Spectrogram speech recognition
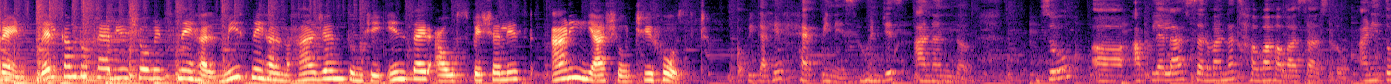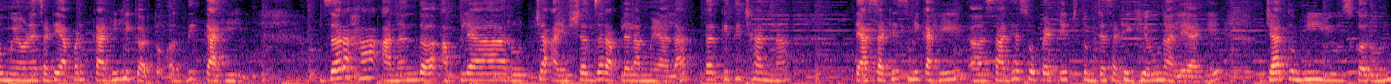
Friends welcome to fab you show with Snehal मी स्नेहल महाजन तुमची इनसाइड आउट स्पेशलिस्ट आणि या शोची होस्ट टॉपिक आहे हॅपीनेस म्हणजेच आनंद. जो आपल्याला सर्वांनाच हवा हवासा असतो आणि तो मिळवण्यासाठी आपण काहीही करतो अगदी काहीही. जर हा आनंद आपल्या रोजच्या आयुष्यात जर आपल्याला मिळाला तर किती छान ना? त्यासाठीच मी काही साध्या सोप्या टिप्स तुमच्यासाठी घेऊन आले आहे ज्या तुम्ही यूज करून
